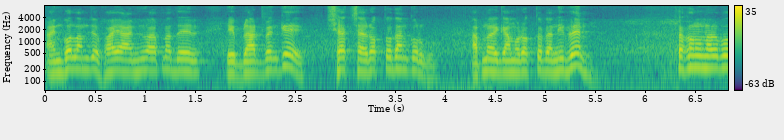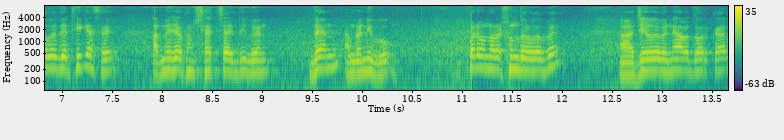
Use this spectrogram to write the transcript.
আমি বললাম যে ভাই আমিও আপনাদের এই ব্লাড ব্যাংকে স্বেচ্ছায় রক্তদান করব। আপনারা কি আমার রক্তটা নেবেন? তখন ওনারা বলে যে, ঠিক আছে, আপনি যখন স্বেচ্ছায় দিবেন, দেন আমরা নিব। পরে ওনারা সুন্দরভাবে যেভাবে নেওয়া দরকার,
